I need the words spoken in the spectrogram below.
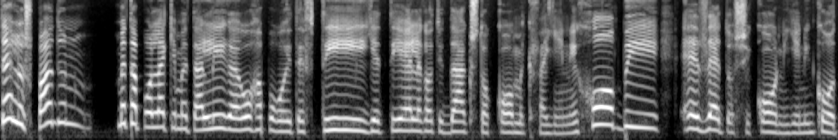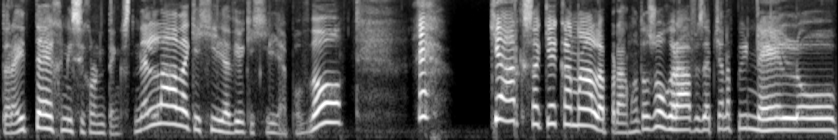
Τέλος πάντων, με τα πολλά και με τα λίγα, εγώ είχα απογοητευτεί γιατί έλεγα ότι εντάξει το κόμικ θα γίνει χόμπι, ε, δεν το σηκώνει γενικότερα η τέχνη, η σύγχρονη τέχνη στην Ελλάδα και χίλια δύο και χίλια από εδώ. Ε, και άρχισα και έκανα άλλα πράγματα. Ζωγράφιζα, έπιανα πινέλο,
